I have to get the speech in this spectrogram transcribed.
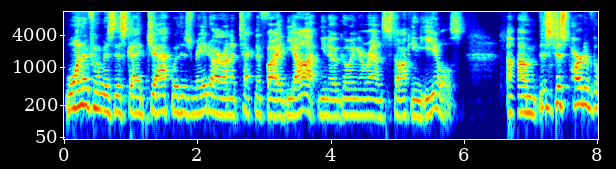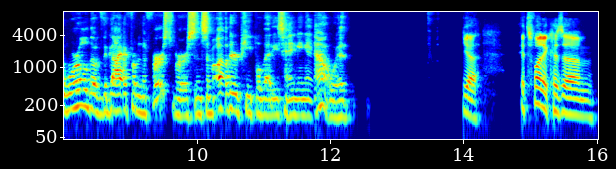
one of whom is this guy jack with his radar on a technified yacht you know going around stalking eels. Um, this is just part of the world of the guy from the first verse and some other people that he's hanging out with. Yeah it's funny because um,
